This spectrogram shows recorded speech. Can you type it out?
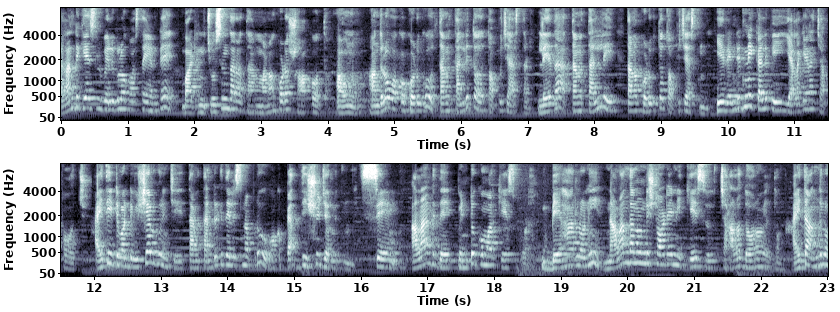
ఎలాంటి కేసులు వెలుగులోకి వస్తాయంటే వాటిని చూసిన తర్వాత మనం కూడా షాక్ అవుతాం. అవును అందులో ఒక కొడుకు తన తల్లితో తప్పు చేస్తాడు లేదా తన తల్లి తన కొడుకుతో తప్పు చేస్తుంది. ఈ రెండింటినీ కలిపి ఎలాగైనా చెప్పవచ్చు. అయితే ఇటువంటి విషయాల గురించి తన తండ్రికి తెలిసినప్పుడు ఒక పెద్ద ఇష్యూ జరుగుతుంది. సేమ్ అలాంటిదే పింటూ కుమార్ కేసు కూడా. బీహార్లోని నలంద నుండి స్టార్ట్ అయిన ఈ కేసు చాలా దూరం వెళ్తుంది అయితే అందులో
